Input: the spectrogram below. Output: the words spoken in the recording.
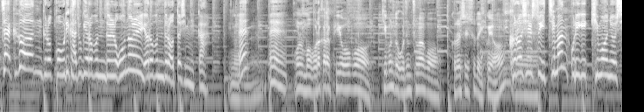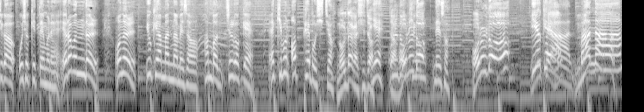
자, 그건 그렇고 우리 가족 여러분들 오늘 여러분들 어떠십니까? 네. 예? 예. 오늘 뭐 오락가락 비 오고 기분도 우중충하고 그러실 수도 있고요. 그러실 네. 수 있지만 우리 김원효 씨가 오셨기 때문에 여러분들 오늘 유쾌한 만남에서 한번 즐겁게 예, 기분 up 해보시죠. 놀다 가시죠. 예, 자, 오늘도, 오늘도 내서 오늘도 유쾌한 만남.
